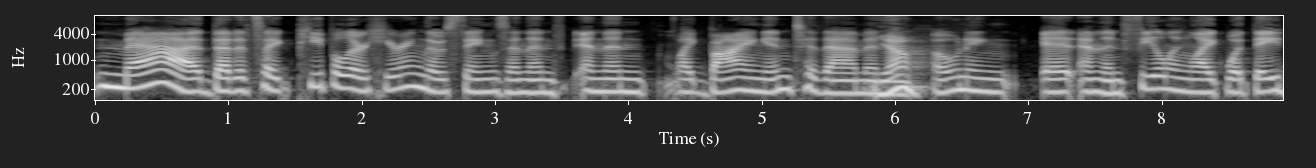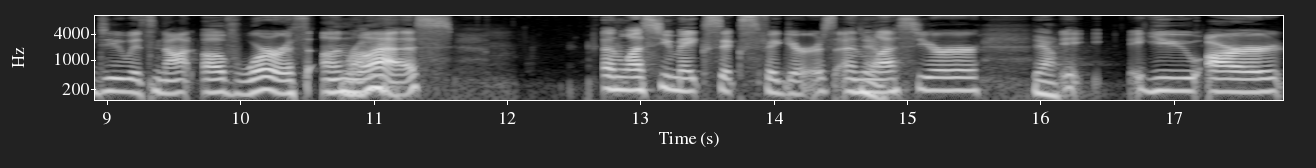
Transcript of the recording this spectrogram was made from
mad that it's like people are hearing those things and then and then like buying into them and yeah. owning it and then feeling like what they do is not of worth unless right. Unless you make six figures unless yeah. you're yeah you are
